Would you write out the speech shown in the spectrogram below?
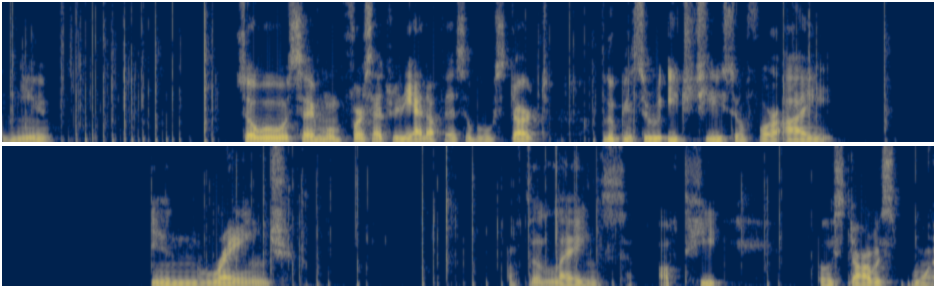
new. So we will say move first letter to the end of it. So we'll start looping through each t. So for i in range of the length of t, but we start with 1.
